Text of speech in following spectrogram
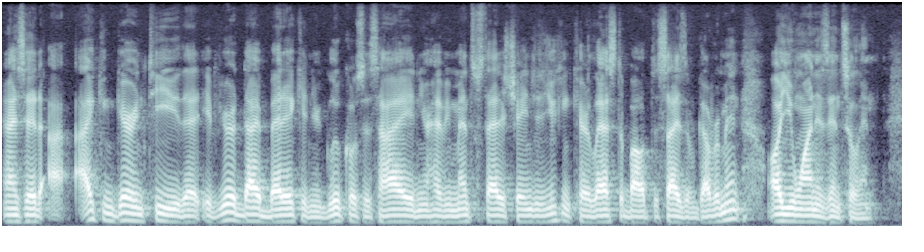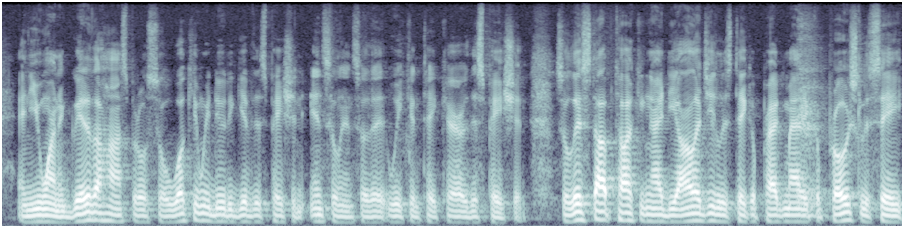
And I said, I, I can guarantee you that if you're a diabetic and your glucose is high and you're having mental status changes, you can care less about the size of government. All you want is insulin. And you want to get to the hospital, so what can we do to give this patient insulin so that we can take care of this patient? So let's stop talking ideology, let's take a pragmatic approach, let's say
